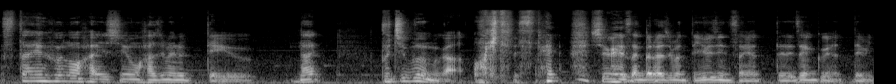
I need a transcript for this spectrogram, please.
ー、スタイフの配信を始めるっていうなプチブームが起きてですね。周平さんから始まってユージンさんやって全くんやって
